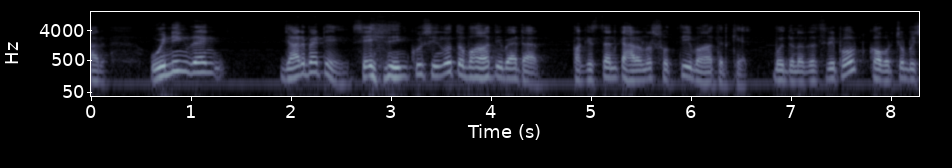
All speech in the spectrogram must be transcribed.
আর উইনিং র্যাঙ্ক যার ব্যাটে, সেই রিঙ্কু সিংও তো বাঁহাতি ব্যাটার পাকিস্তানকে হারানো সত্যিই বাঁহাতের খেল। বৈদ্যনাথ রিপোর্ট খবর চব্বিশ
